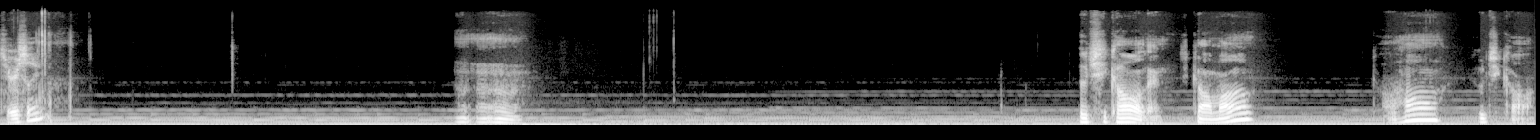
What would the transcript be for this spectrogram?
Seriously? Mm-mm. Who'd she call then? She call mom? Call home? Who'd she call?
